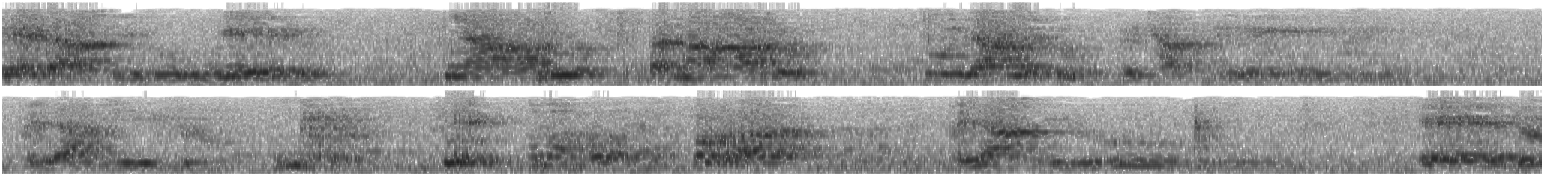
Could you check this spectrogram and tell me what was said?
အဲ့ဒါဒီကိုငဲ့လို့ညာလို့တနာလို့သူရမယ်သူပြချတယ်ဘုရားကြည့်သူဟင်မှန်ပါဟုတ်ပါဗျာဟုတ်ပါလားဘုရားကြည့်လူအဲသူ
